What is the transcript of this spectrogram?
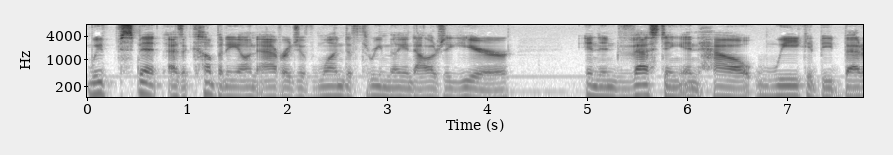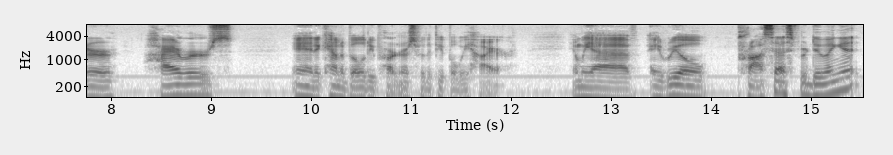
we've spent as a company on average of one to three million dollars a year in investing in how we could be better hirers and accountability partners for the people we hire. And we have a real process for doing it.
